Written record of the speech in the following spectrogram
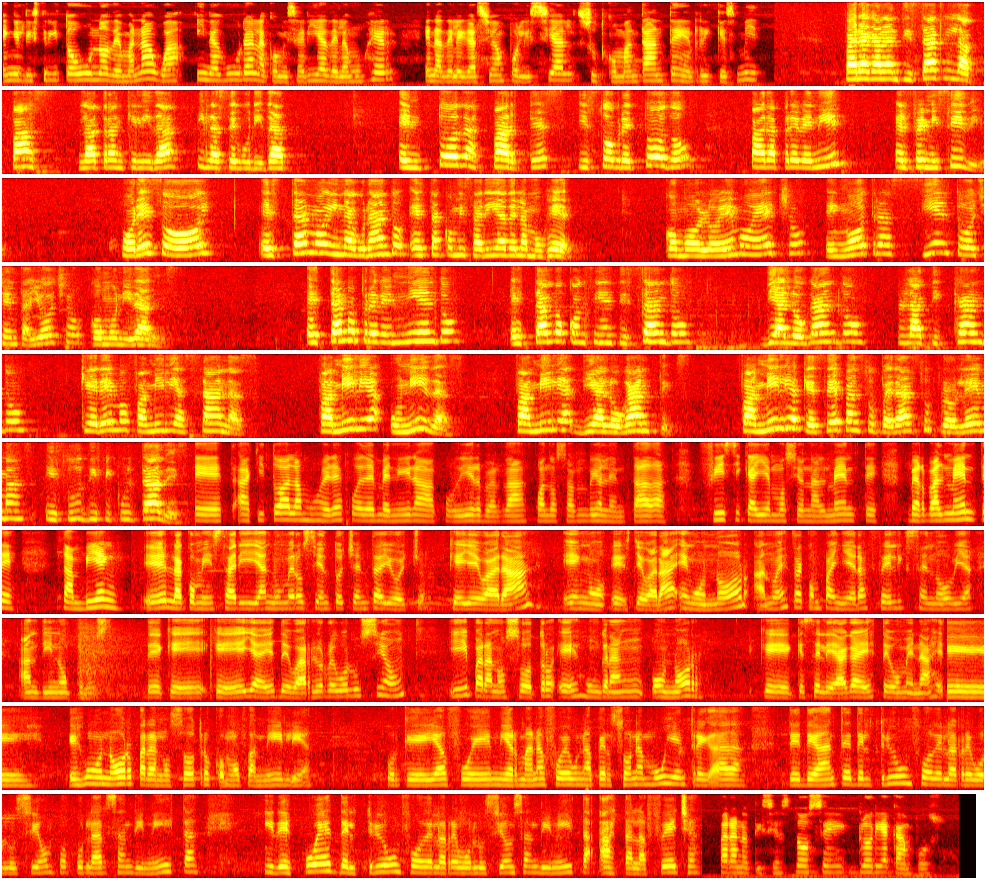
En el Distrito 1 de Managua inauguran la Comisaría de la Mujer en la Delegación Policial Subcomandante Enrique Smith. Para garantizar la paz, la tranquilidad y la seguridad en todas partes y sobre todo para prevenir el femicidio. Por eso hoy estamos inaugurando esta Comisaría de la Mujer, como lo hemos hecho en otras 188 comunidades. Estamos preveniendo, estamos concientizando, dialogando, platicando. Queremos familias sanas, familias unidas, familias dialogantes, familias que sepan superar sus problemas y sus dificultades. Eh, aquí todas las mujeres pueden venir a acudir, ¿verdad? Cuando son violentadas física y emocionalmente, verbalmente también. Es la comisaría número 188 que llevará en, eh, llevará en honor a nuestra compañera Félix Zenobia Andino Cruz, de que, que ella es de Barrio Revolución y para nosotros es un gran honor que, que se le haga este homenaje. Eh, es un honor para nosotros como familia, porque ella fue, mi hermana fue una persona muy entregada desde antes del triunfo de la Revolución Popular Sandinista y después del triunfo de la Revolución Sandinista hasta la fecha. Para Noticias 12, Gloria Campos.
